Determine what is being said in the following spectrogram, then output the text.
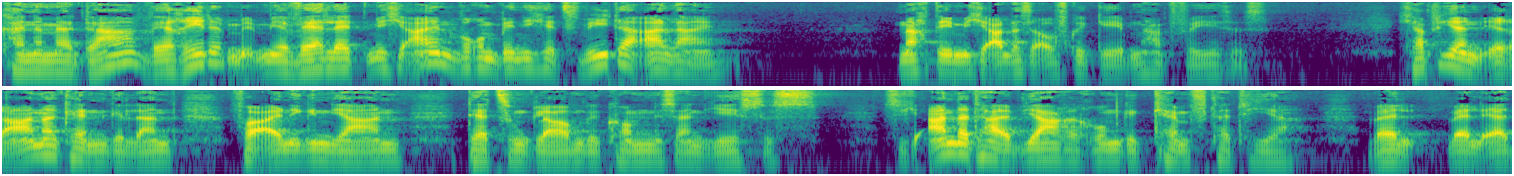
Keiner mehr da? Wer redet mit mir? Wer lädt mich ein? Warum bin ich jetzt wieder allein, nachdem ich alles aufgegeben habe für Jesus? Ich habe hier einen Iraner kennengelernt vor einigen Jahren, der zum Glauben gekommen ist an Jesus sich anderthalb Jahre rumgekämpft hat hier, weil, weil er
